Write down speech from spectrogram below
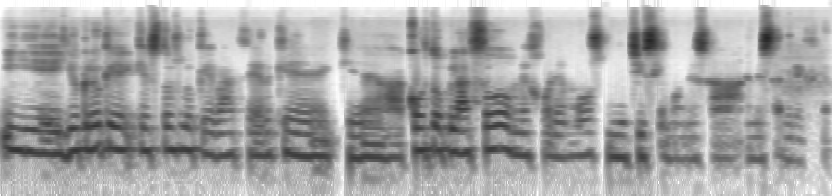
Y yo creo que, esto es lo que va a hacer que, a corto plazo mejoremos muchísimo en esa, en esa dirección.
